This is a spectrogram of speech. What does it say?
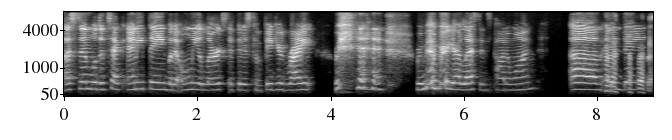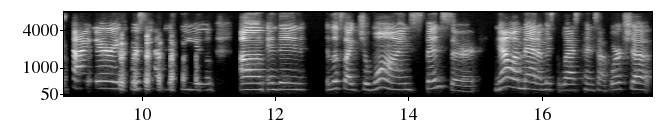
A SIEM will detect anything, but it only alerts if it is configured right. Remember your lessons, Padawan. Um, and then hi, Eric. We're so happy to see you. Um, and then it looks like Jawan Spencer. Now I'm mad I missed the last Pentop workshop.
